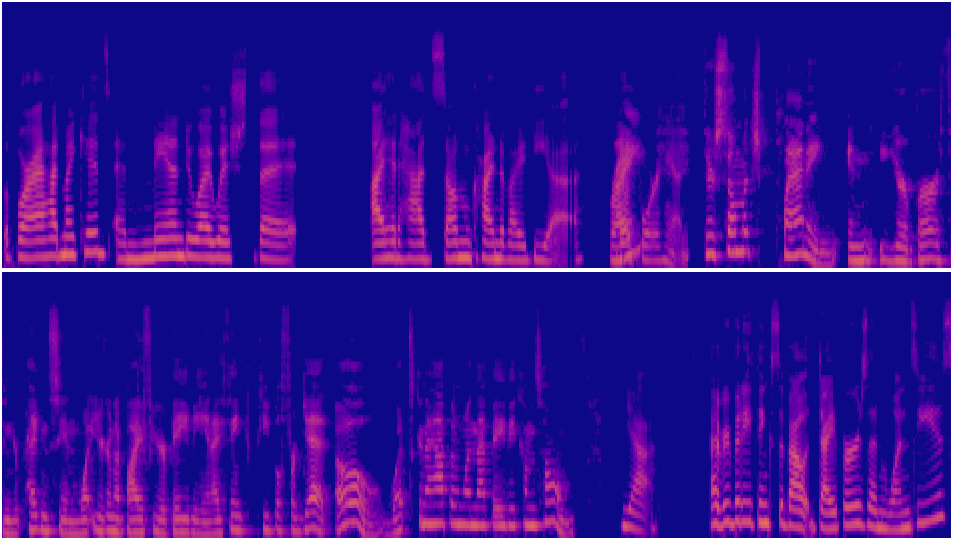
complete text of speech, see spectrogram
before I had my kids. And man, do I wish that I had had some kind of idea right beforehand. There's so much planning in your birth and your pregnancy and what you're going to buy for your baby. And I think people forget, oh, what's going to happen when that baby comes home? Yeah. Everybody thinks about diapers and onesies,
